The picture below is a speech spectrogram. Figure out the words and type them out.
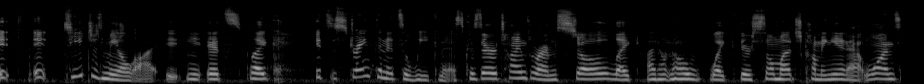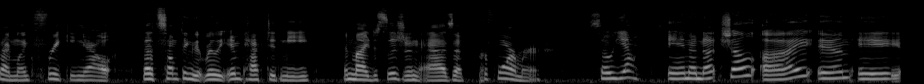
it it teaches me a lot. It, it's like it's a strength and it's a weakness because there are times where I'm so like I don't know like there's so much coming in at once I'm like freaking out. That's something that really impacted me in my decision as a performer. So yeah, in a nutshell, I am a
